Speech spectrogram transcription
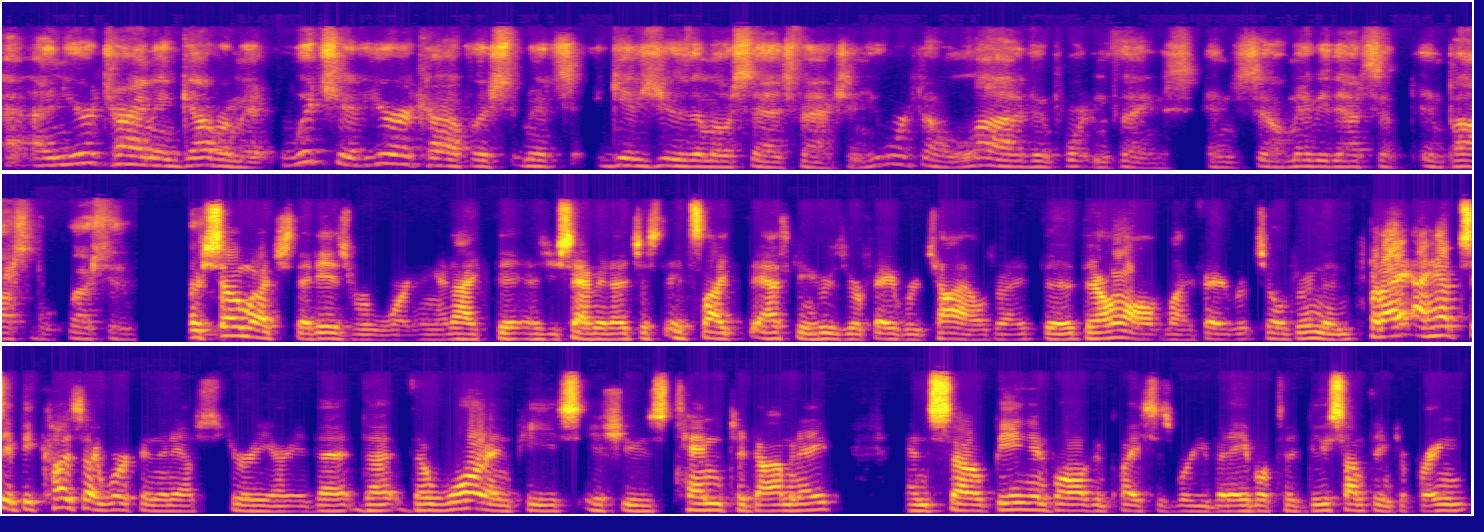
uh, on your time in government, which of your accomplishments gives you the most satisfaction? You worked on a lot of important things. And so maybe that's an impossible question there's so much that is rewarding. And I, as you said, I mean, I just, it's like asking who's your favorite child, right? They're, they're all my favorite children. And, but I, I, have to say, because I work in the national security area, the, the, the war and peace issues tend to dominate. And so being involved in places where you've been able to do something to bring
